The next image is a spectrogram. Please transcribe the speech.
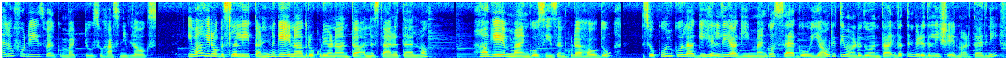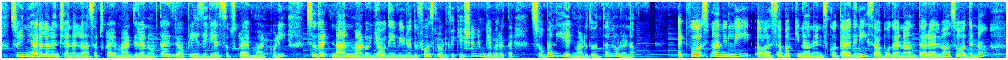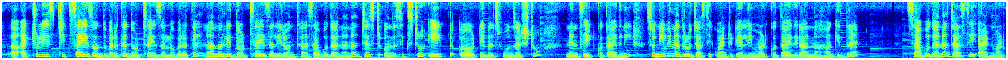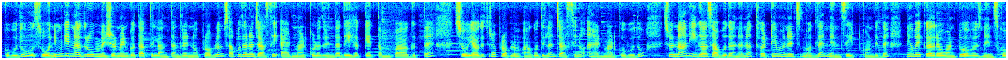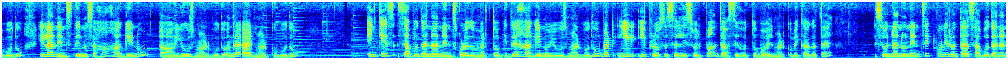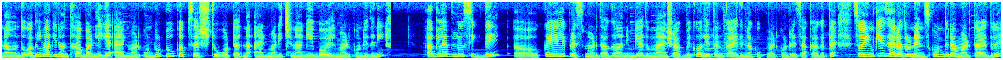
Hello foodies welcome back to Suhasini vlogs ಇವಾಗಿರೋ ಬಿಸಿಲಲ್ಲಿ ತಣ್ಣಗೆ ಏನಾದರೂ ಕುಡಿಯೋಣ ಅಂತ ಅನ್ನಿಸ್ತಾ ಇರುತ್ತೆ ಅಲ್ವಾ? ಹಾಗೆ ಮ್ಯಾಂಗೋ ಸೀಸನ್ ಕೂಡ ಹೌದು. ಸೊ ಕೂಲ್ ಕೂಲಾಗಿ ಹೆಲ್ದಿಯಾಗಿ ಮ್ಯಾಂಗೋ ಸ್ಯಾಗು ಯಾವ ರೀತಿ ಮಾಡೋದು ಅಂತ ಇವತ್ತಿನ ವಿಡಿಯೋದಲ್ಲಿ ಶೇರ್ ಮಾಡ್ತಾ ಇದ್ದೀನಿ. ಸೊ ಇನ್ನು ಯಾರೆಲ್ಲ ನನ್ನ ಚಾನಲ್ನ ಸಬ್ಸ್ಕ್ರೈಬ್ ಮಾಡ್ದಿರಾ ನೋಡ್ತಾ ಇದ್ದೀರಾ ಪ್ಲೀಸ್ ಈಗಲೇ ಸಬ್ಸ್ಕ್ರೈಬ್ ಮಾಡ್ಕೊಳ್ಳಿ. ಸೊ ದಟ್ ನಾನು ಮಾಡೋ ಯಾವುದೇ ವಿಡಿಯೋದು ಫಸ್ಟ್ ನೋಟಿಫಿಕೇಶನ್ ನಿಮಗೆ ಬರುತ್ತೆ. ಸೊ ಬನ್ನಿ ಹೇಗೆ ಮಾಡೋದು ಅಂತ ನೋಡೋಣ. ಅಟ್ ಫಸ್ಟ್ ನಾನಿಲ್ಲಿ ಸಬಕ್ಕಿನ ನೆನೆಸ್ಕೋತಾ ಇದ್ದೀನಿ. ಸಾಬುದಾನ ಅಂತಾರೆ ಅಲ್ವಾ? ಸೊ ಅದನ್ನು ಆ್ಯಕ್ಚುಲಿ ಚಿಕ್ಕ ಸೈಜ್ ಒಂದು ಬರುತ್ತೆ, ದೊಡ್ಡ ಸೈಜಲ್ಲೂ ಬರುತ್ತೆ. ನಾನು ಇಲ್ಲಿ ದೊಡ್ಡ ಸೈಜಲ್ಲಿರುವಂಥ ಸಾಬುದಾನನ ಜಸ್ಟ್ ಒಂದು six to eight tablespoons ಅಷ್ಟು ನೆನೆಸಿ ಇಟ್ಕೋತಾ ಇದ್ದೀನಿ. ಸೊ ನೀವೇನಾದರೂ ಜಾಸ್ತಿ ಕ್ವಾಂಟಿಟಿಯಲ್ಲಿ ಮಾಡ್ಕೋತಾ ಇದ್ದೀರಾ ಅನ್ನೋ ಹಾಗಿದ್ರೆ ಸಾಬುದಾನ ಜಾಸ್ತಿ ಆ್ಯಡ್ ಮಾಡ್ಕೋಬೋದು. ಸೊ ನಿಮ್ಗೇನಾದರೂ ಮೆಷರ್ಮೆಂಟ್ ಗೊತ್ತಾಗ್ತಿಲ್ಲ ಅಂತಂದರೆ ನೋ ಪ್ರಾಬ್ಲಮ್ ಸಾಬುದಾನ ಜಾಸ್ತಿ ಆ್ಯಡ್ ಮಾಡ್ಕೊಳ್ಳೋದ್ರಿಂದ ದೇಹಕ್ಕೆ ತಂಪಾಗುತ್ತೆ ಸೊ ಯಾವುದೇ ಥರ ಪ್ರಾಬ್ಲಮ್ ಆಗೋದಿಲ್ಲ. ಜಾಸ್ತಿನೂ ಆ್ಯಡ್ ಮಾಡ್ಕೋಬೋದು. ಸೊ ನಾನೀಗ ಸಾಬುದಾನನ ಥರ್ಟಿ ಮಿನಿಟ್ಸ್ ಮೊದಲೇ ನೆನೆಸಿ ಇಟ್ಕೊಂಡಿದ್ದೆ. ನೀವು ಬೇಕಾದರೆ ಒನ್ ಟು ಅವರ್ಸ್ ನೆನೆಸ್ಕೋಬೋದು. ಇಲ್ಲ, ನೆನೆಸ್ದೇನೂ ಸಹ ಹಾಗೇನು ಯೂಸ್ ಮಾಡ್ಬೋದು. ಅಂದರೆ ಆ್ಯಡ್ ಮಾಡ್ಕೋಬೋದು. ಇನ್ ಕೇಸ್ ಸಾಬುದಾನ ನೆನೆಸ್ಕೊಳ್ಳೋದು ಮರ್ತೋಗಿದ್ರೆ ಹಾಗೇನು ಯೂಸ್ ಮಾಡ್ಬೋದು. ಬಟ್ ಈ ಈ ಪ್ರೋಸೆಸ್ಸಲ್ಲಿ ಸ್ವಲ್ಪ ಜಾಸ್ತಿ ಹೊತ್ತು ಬಾಯ್ಲ್ ಮಾಡ್ಕೋಬೇಕಾಗತ್ತೆ. ಸೊ ನಾನು ನೆನೆಸಿಟ್ಕೊಂಡಿರೋಂಥ ಸಾಬುದಾನನ ಒಂದು ಅಗಲವಾಗಿರೋಂಥ ಬಾಣಲಿಗೆ ಆ್ಯಡ್ ಮಾಡಿಕೊಂಡು ಟೂ ಕಪ್ಸ್ ಅಷ್ಟು ವಾಟರ್ನ ಆ್ಯಡ್ ಮಾಡಿ ಚೆನ್ನಾಗಿ ಬಾಯ್ಲ್ ಮಾಡ್ಕೊಂಡಿದ್ದೀನಿ. ಅಗ್ಲಗ್ಲು ಸಿಗದೆ ಕೈಯಲ್ಲಿ ಪ್ರೆಸ್ ಮಾಡಿದಾಗ ನಿಮಗೆ ಅದು ಮ್ಯಾಶ್ ಆಗಬೇಕು. ಅಲ್ಲಿ ತನಕ ಇದನ್ನು ಕುಕ್ ಮಾಡಿಕೊಂಡ್ರೆ ಸಾಕಾಗುತ್ತೆ. ಸೊ ಇನ್ ಕೇಸ್ ಯಾರಾದರೂ ನೆನೆಸ್ಕೊಂಡಿರ ಮಾಡ್ತಾ ಇದ್ದರೆ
